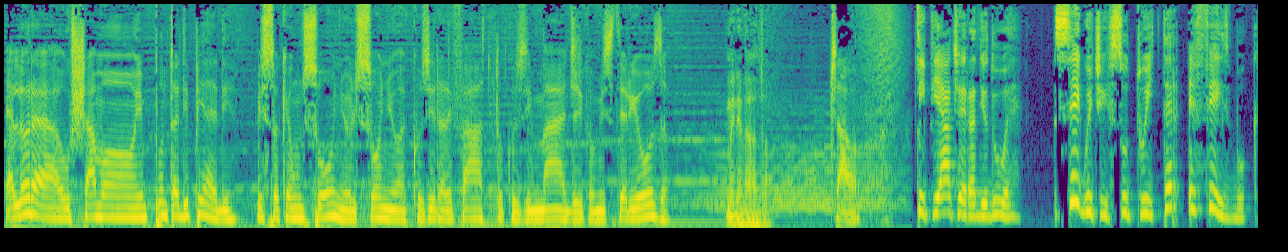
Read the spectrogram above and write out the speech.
E allora usciamo in punta di piedi, visto che è un sogno, il sogno è così rarefatto, così magico, misterioso. Me ne vado. Ciao. Ti piace Radio 2? Seguici su Twitter e Facebook.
